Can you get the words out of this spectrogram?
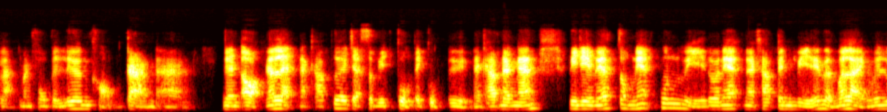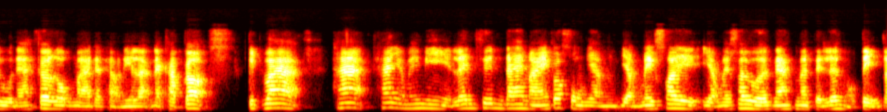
หลักๆ มันคงเป็นเรื่องของการอ่า เงินออกนั่นแหละนะครับเพื่อจะสวิตช์กลุ่มไปกลุ่มอื่นนะครับดังนั้น VDMs ตรงเนี้ยหุ้นหวีตัวเนี้ยนะครับเป็นหวีตั้แต่เมื่อไหร่ก็ไม่รู้นะก็ลงมาแถวๆนี้แล้วนะครับ ก็คิดว่าถ้าถ้ายังไม่มีเล่นขึ้นได้ไหมก็คงยังยังไม่ค่อยยังไม่ค่อยเวิร์กนะมันเป็นเรื่องของตีมต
